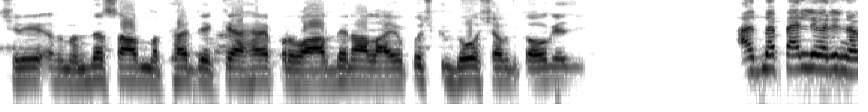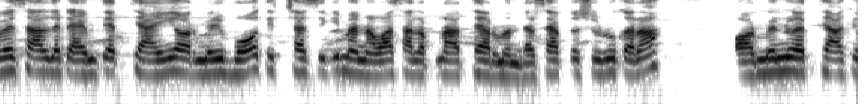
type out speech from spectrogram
ਸ਼੍ਰੀ ਹਰਿਮੰਦਰ ਸਾਹਿਬ ਮੱਥਾ ਟੇਕਿਆ ਹੈ, ਪਰਿਵਾਰ ਦੇ ਨਾਲ ਆਇਓ ਕੁਝ ਦੋ ਸ਼ਬਦ ਕਹੋਗੇ ਜੀ? ਅੱਜ ਮੈਂ ਪਹਿਲੀ ਵਾਰੀ ਨਵੇਂ ਸਾਲ ਦੇ ਟਾਈਮ ਤੇ ਇੱਥੇ ਆਈ ਹਾਂ ਔਰ ਮੇਰੀ ਬਹੁਤ ਇੱਛਾ ਸੀ ਕਿ ਮੈਂ ਨਵਾਂ ਸਾਲ ਆਪਣਾ ਇੱਥੇ ਹਰਮੰਦਰ ਸਾਹਿਬ ਤੋਂ ਸ਼ੁਰੂ ਕਰਾਂ ਔਰ ਮੈਨੂੰ ਇੱਥੇ ਆ ਕੇ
